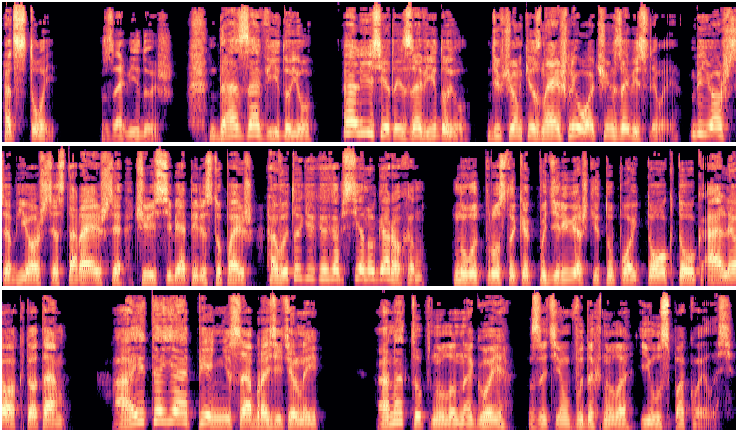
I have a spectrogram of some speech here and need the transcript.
Отстой». «Завидуешь?» «Да, завидую. Алисе этой завидую. Девчонки, знаешь ли, очень завистливые. Бьешься, бьешься, стараешься, через себя переступаешь, а в итоге как об стену горохом. Ну вот просто как по деревяшке тупой. Ток-ток, алло, кто там? А это я, пень несообразительный. Она тупнула ногой, затем выдохнула и успокоилась.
